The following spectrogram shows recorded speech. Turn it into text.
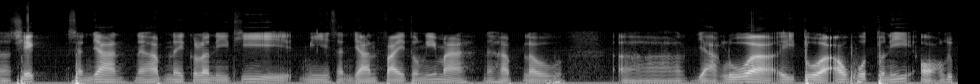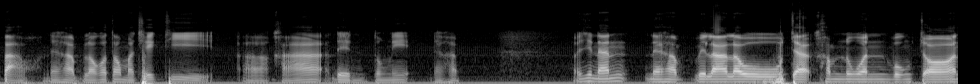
อเช็คสัญญาณนะครับ ในกรณีที่มีสัญญาณไฟตรงนี้มานะครับ เราเอ่อยากรู้ว่าไอตัว output ตัวนี้ออกหรือเปล่านะครับ เราก็ต้องมาเช็คที่ขาเด่นตรงนี้นะครับ ราะฉะนั้นนะครับเวลาเราจะคำนวณวงจร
